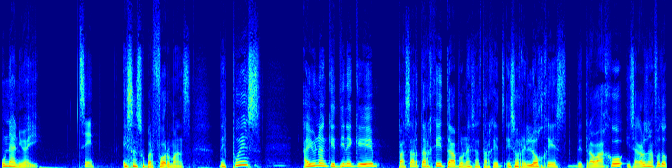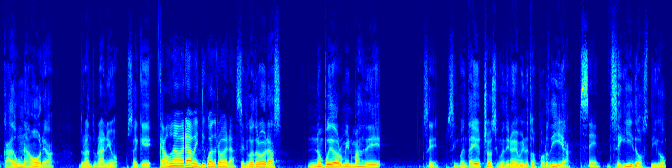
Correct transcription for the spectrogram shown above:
un año ahí. Sí, Esa es su performance. Después hay una que tiene que pasar tarjeta por una de esas tarjetas, esos relojes de trabajo y sacarse una foto cada una hora durante un año. O sea que cada una hora 24 horas. 24 horas. No podía dormir más de, sé, 58 o 59 minutos por día. Sí, Seguidos, digo.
